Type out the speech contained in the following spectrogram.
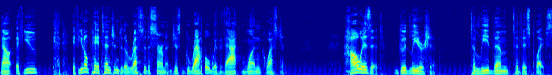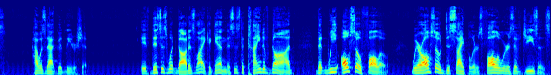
Now, if you if you don't pay attention to the rest of the sermon, just grapple with that one question. How is it good leadership to lead them to this place? How is that good leadership? If this is what God is like, again, this is the kind of God that we also follow. We are also disciplers, followers of Jesus.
